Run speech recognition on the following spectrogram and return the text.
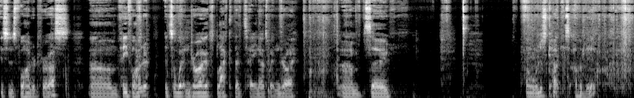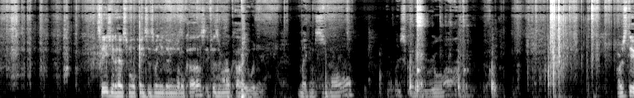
this is 400 for us. Um, P400, it's a wet and dry, it's black, that's how you know it's wet and dry. Um, so, I will just cut this up a bit. It's easier to have small pieces when you're doing model cars. If it was a real car, you wouldn't make them small. I'll just grab a ruler. I'll just do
